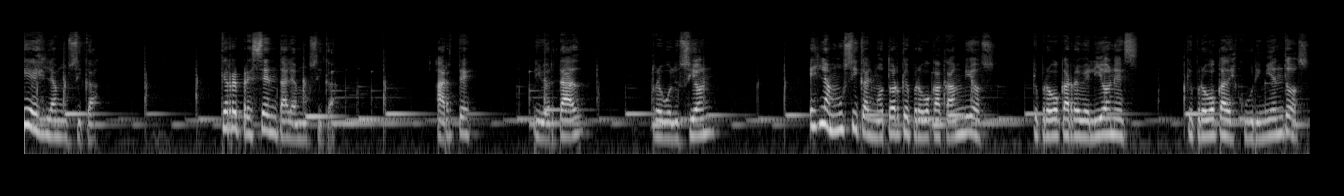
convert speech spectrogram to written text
¿Qué es la música? ¿Qué representa la música? ¿Arte? ¿Libertad? ¿Revolución? ¿Es la música el motor que provoca cambios? ¿Que provoca rebeliones? ¿Que provoca descubrimientos?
